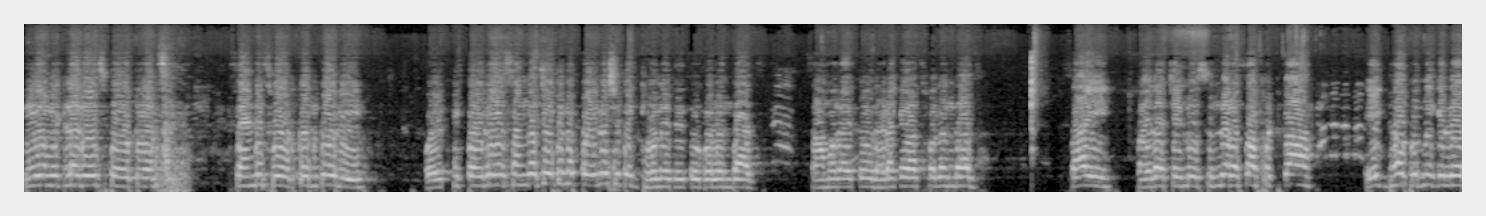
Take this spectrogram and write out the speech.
पीएम इटला स्पोर्ट सँडी स्पोर्ट कणकवली. वैयक्तिक पहिलं संघाच्या वतीनं पहिलं षटक घेऊन येते तो गोलंदाज. समोर आहे तो धडाकेबाज फलंदाज. साई पहिला चेंडू सुंदर असा फटका. एक धाव पूर्ण केले.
